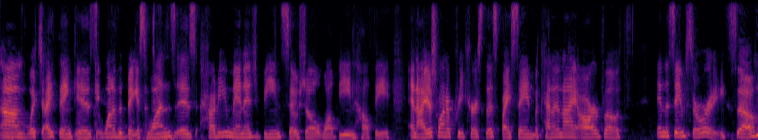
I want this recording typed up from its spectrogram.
um, which I think is one of the biggest ones, is how do you manage being social while being healthy? And I just want to precurse this by saying McKenna and I are both in the same sorority. So,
